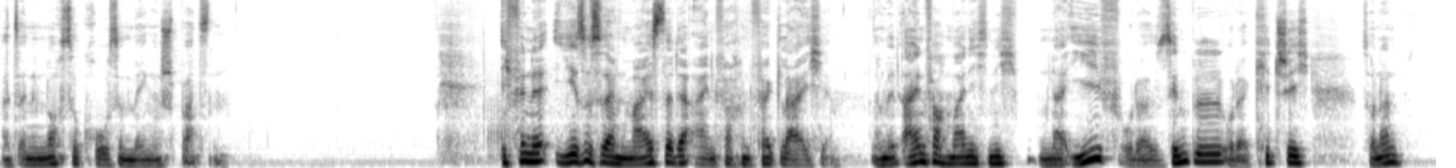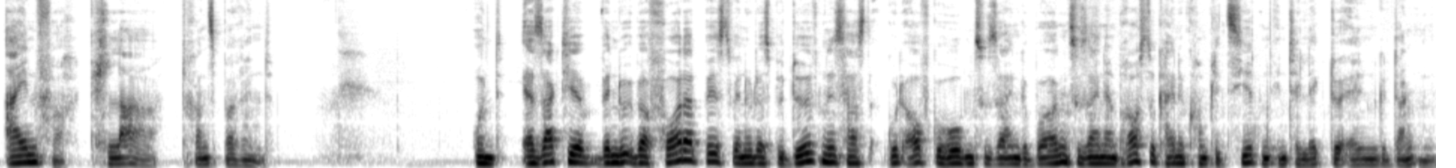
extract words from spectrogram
als eine noch so große Menge Spatzen. Ich finde, Jesus ist ein Meister der einfachen Vergleiche. Und mit einfach meine ich nicht naiv oder simpel oder kitschig, sondern einfach, klar, transparent. Und er sagt hier, wenn du überfordert bist, wenn du das Bedürfnis hast, gut aufgehoben zu sein, geborgen zu sein, dann brauchst du keine komplizierten intellektuellen Gedanken.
